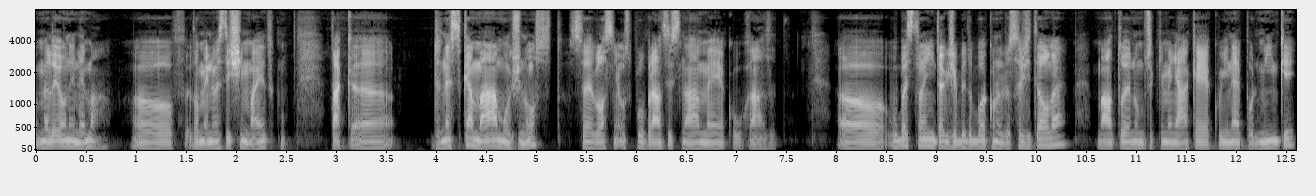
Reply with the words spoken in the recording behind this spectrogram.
miliony nemá v tom investičním majetku, tak dneska má možnost se vlastně o spolupráci s námi jako ucházet. Uh, vůbec to není tak, že by to bylo jako nedosažitelné, má to jenom, řekněme, nějaké jako jiné podmínky,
